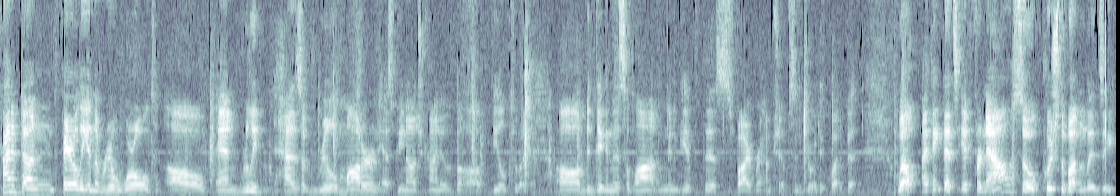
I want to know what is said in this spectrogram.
kind of done fairly in the real world, uh, and really has a real modern espionage kind of uh, feel to it. I've been digging this a lot. I'm going to give this five RAM chips. Enjoyed it quite a bit. Well, I think that's it for now, so push the button, Lindsay.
